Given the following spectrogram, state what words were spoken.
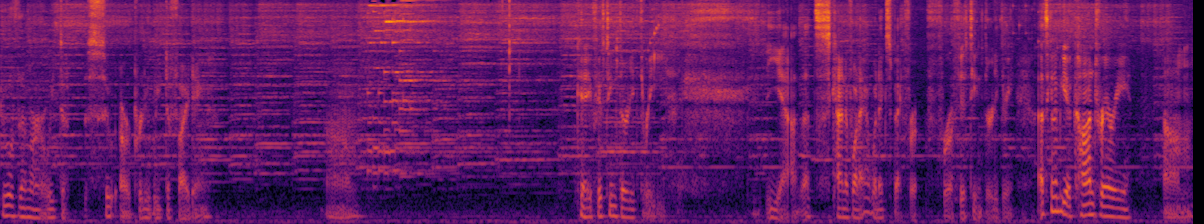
Two of them are weak to suit. are pretty weak to fighting. Okay, 1533. Yeah, that's kind of what I would expect for for a 1533. That's going to be a contrary. Um,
